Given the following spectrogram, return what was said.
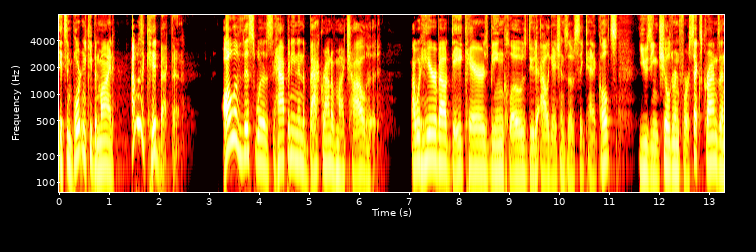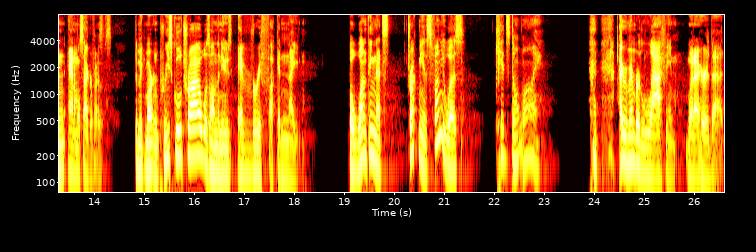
It's important to keep in mind, I was a kid back then. All of this was happening in the background of my childhood. I would hear about daycares being closed due to allegations of satanic cults using children for sex crimes and animal sacrifices. The McMartin preschool trial was on the news every fucking night. But one thing that struck me as funny was kids don't lie. I remember laughing when I heard that.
